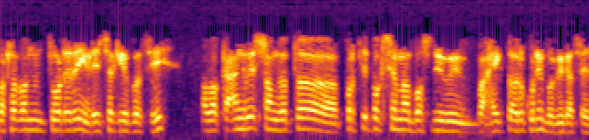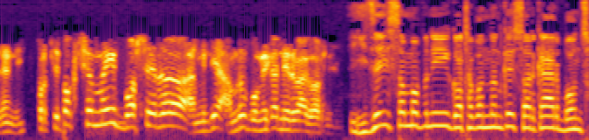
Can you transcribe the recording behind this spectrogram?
गठबन्धन तोडेर हिँडिसकेपछि अब काङ्ग्रेससँग त प्रतिपक्षमा बस्ने बाहेक त अरू कुनै भूमिका छैन नि। प्रतिपक्षमै बसेर हामीले हाम्रो भूमिका निर्वाह गर्ने हिजैसम्म पनि गठबन्धनकै सरकार बन्छ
